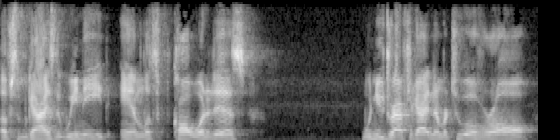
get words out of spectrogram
of some guys that we need, and let's call it what it is. When you draft a guy at number two overall,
